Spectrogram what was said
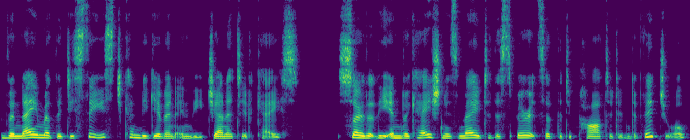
the name of the deceased can be given in the genitive case, so that the invocation is made to the spirits of the departed individual.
